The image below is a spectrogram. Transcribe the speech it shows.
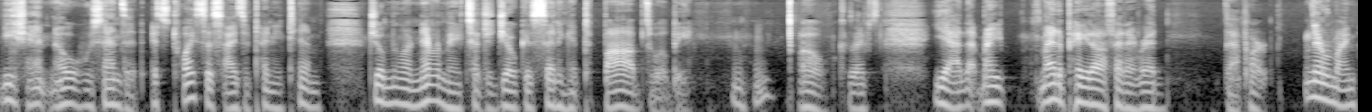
Ye shan't know who sends it. It's twice the size of Tiny Tim. Joe Miller never made such a joke as sending it to Bob's will be. Mm-hmm. Oh, because I've, yeah, that might might have paid off had I read that part. Never mind.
